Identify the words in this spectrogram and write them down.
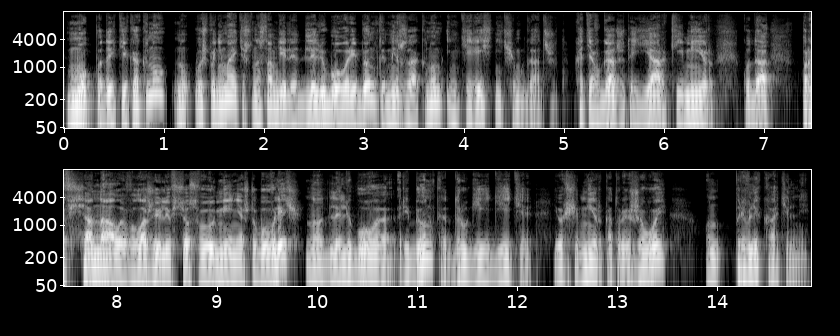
мог подойти к окну. Ну, вы же понимаете, что на самом деле для любого ребенка мир за окном интереснее, чем гаджет. Хотя в гаджеты яркий мир, куда профессионалы вложили все свое умение, чтобы увлечь, но для любого ребенка другие дети и вообще мир, который живой, он привлекательный.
